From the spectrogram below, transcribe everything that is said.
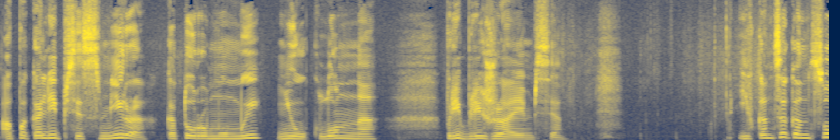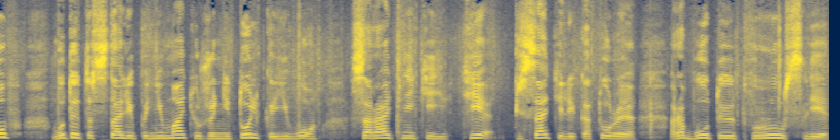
апокалипсис мира, к которому мы неуклонно приближаемся. И в конце концов вот это стали понимать уже не только его соратники, те писатели, которые работают в русле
